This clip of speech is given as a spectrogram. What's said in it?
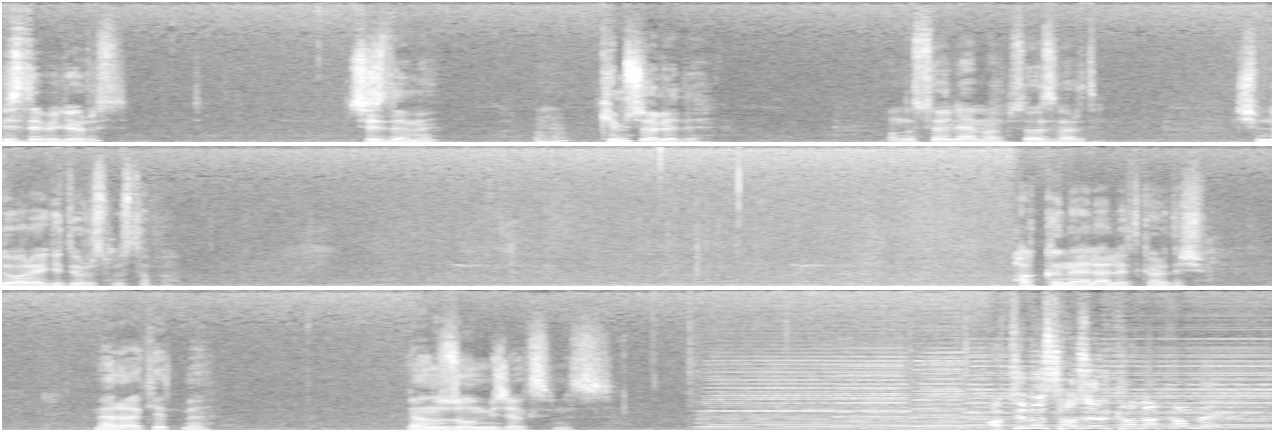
Biz de biliyoruz. Siz de mi? Kim söyledi? Onu söyleyemem. Söz verdim. Şimdi oraya gidiyoruz Mustafa. Hakkını helal et kardeşim. Merak etme. Yalnız olmayacaksınız. Atınız hazır Kaymakam Bey.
